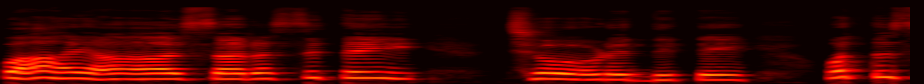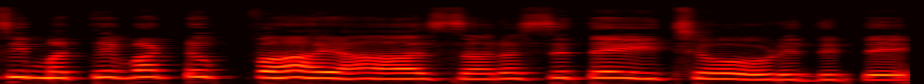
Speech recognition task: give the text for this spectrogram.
ਪਾਇਆ, ਸਰਸ ਤੇ ਛੋੜ ਦਿੱਤੇ। ਉਹ ਤੁਸੀਂ ਮੱਥੇ ਵੱਟ ਪਾਇਆ, ਸਰਸ ਤੇ ਛੋੜ ਦਿੱਤੇ।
